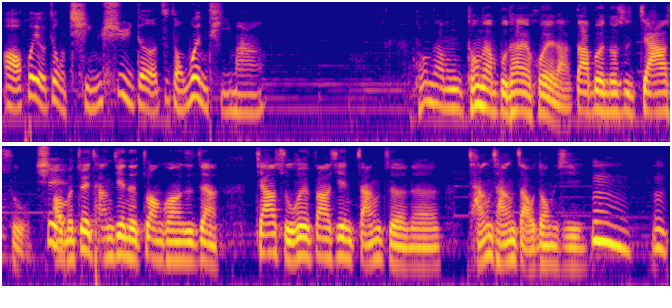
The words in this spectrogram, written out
哦、呃，会有这种情绪的这种问题吗？通常通常不太会啦，大部分都是家属。是，我们最常见的状况是这样。家属会发现长者呢，常常找东西，嗯嗯，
